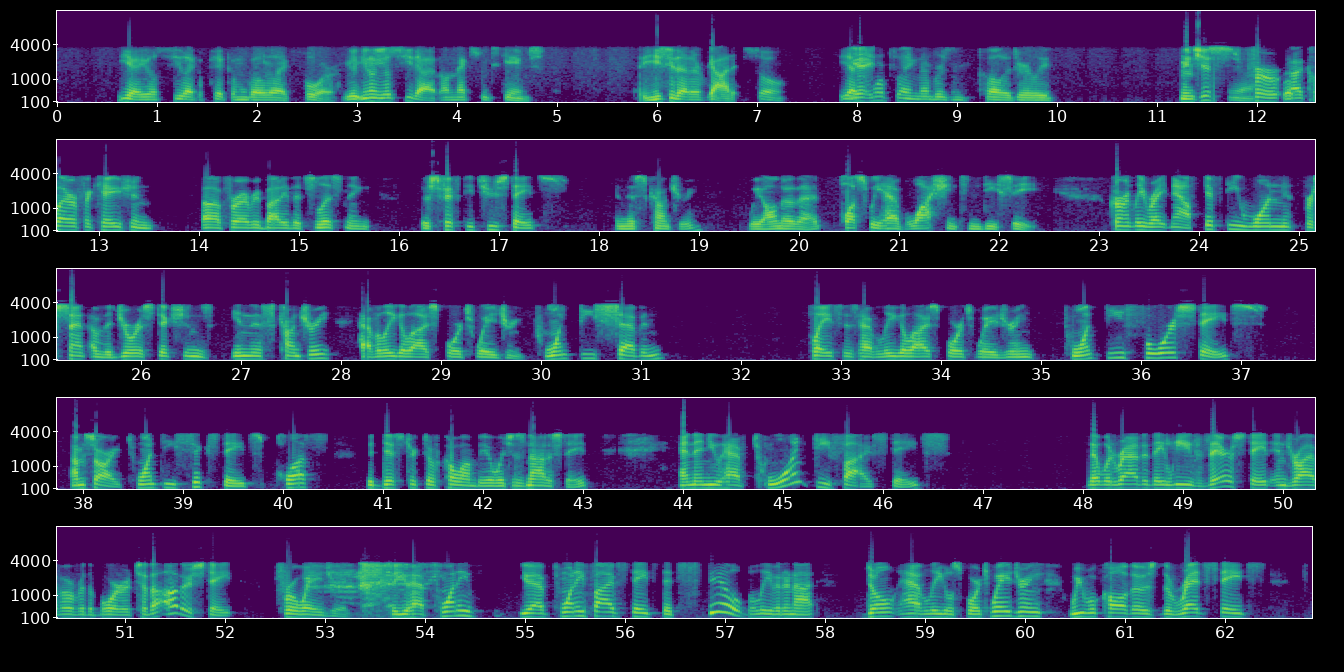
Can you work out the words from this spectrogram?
yeah, you'll see like a pick 'em go to like four. You, you know, you'll see that on next week's games. You see that every Got it. So, yeah, Yeah. more playing numbers in college early. And just Yeah. for uh, clarification uh, for everybody that's listening, there's 52 states in this country. We all know that. Plus, we have Washington, D.C. Currently, right now, 51% of the jurisdictions in this country have legalized sports wagering. 27 places have legalized sports wagering. 24 states, I'm sorry, 26 states plus the District of Columbia, which is not a state. And then you have 25 states that would rather they leave their state and drive over the border to the other state for wagering. So you have 20 you have 25 states that still, believe it or not, don't have legal sports wagering. We will call those the red states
